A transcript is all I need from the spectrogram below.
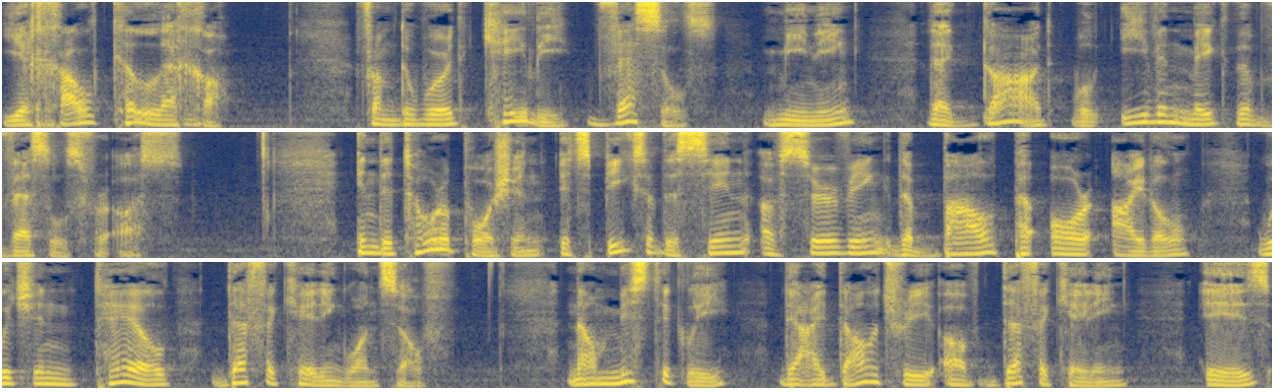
yechalkelecha, from the word keli, vessels, meaning that God will even make the vessels for us. In the Torah portion, it speaks of the sin of serving the Baal Peor idol, which entailed defecating oneself. Now, mystically, the idolatry of defecating is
